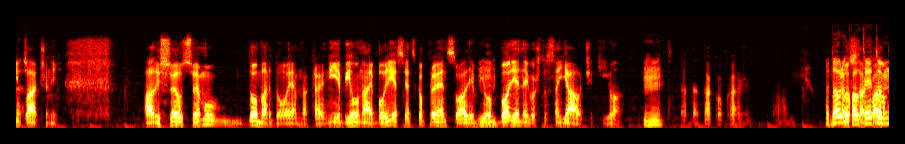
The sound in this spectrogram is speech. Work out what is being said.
i plaćenih ali sve u svemu dobar dojam na kraju. Nije bilo najbolje svjetsko prvenstvo, ali je bilo mm. bolje nego što sam ja očekivao mm da, da, tako kažem. Um, A dobro, kvalitetom...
